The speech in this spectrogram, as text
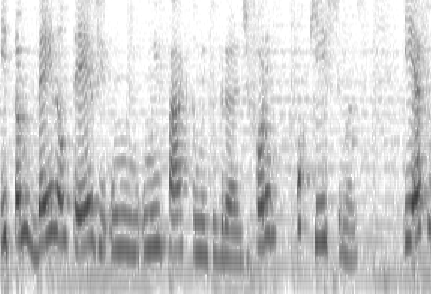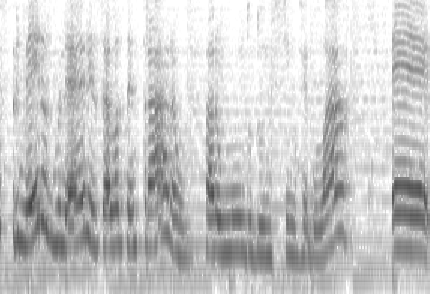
e também não teve um, um impacto muito grande. Foram pouquíssimas. E essas primeiras mulheres, elas entraram para o mundo do ensino regular é,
